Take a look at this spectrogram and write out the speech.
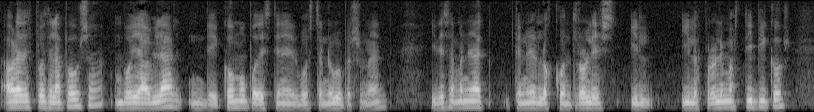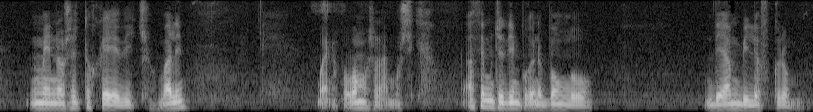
Ahora después de la pausa voy a hablar de cómo podéis tener vuestra nube personal y de esa manera tener los controles y, y los problemas típicos menos estos que he dicho, ¿vale? Bueno, pues vamos a la música. Hace mucho tiempo que no pongo The Anvil of Chrome.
